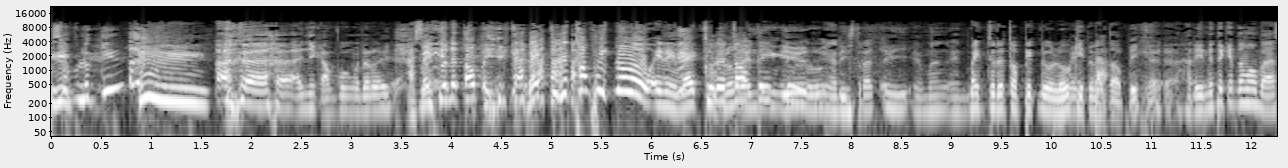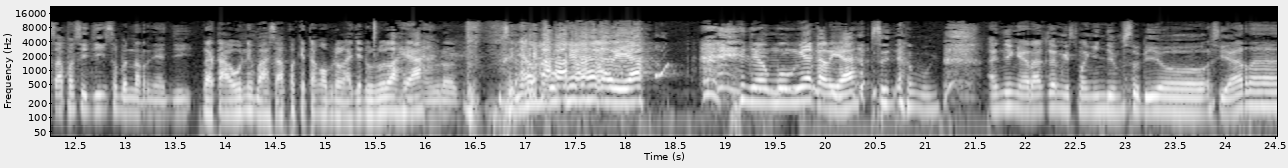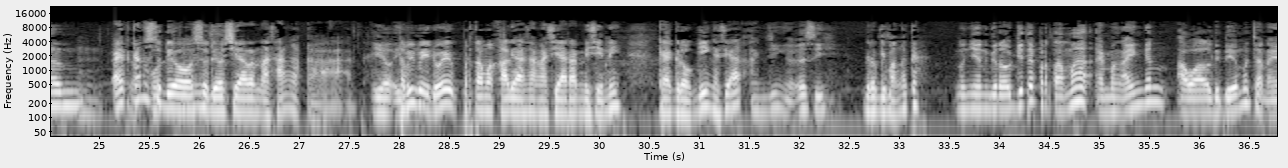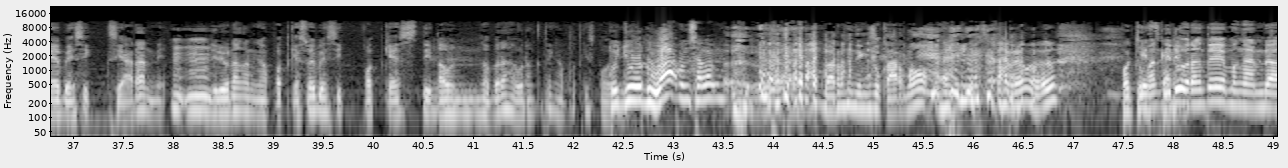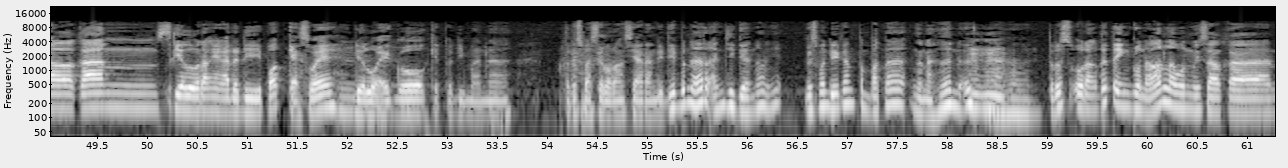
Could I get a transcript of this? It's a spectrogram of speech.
Anjing. Anjing kampung bener. Asli. Back to the topic. Back to the topic dulu ini, back to the topic iya, dulu. Nggak distract euy emang. Back to the topic dulu Back to kita. the topic. Eh, Hari ini tuh kita mau bahas apa sih Ji sebenarnya Ji? Nggak tahu nih bahas apa kita ngobrol aja dulu lah ya. Ngobrol. Senyambungnya kali ya. Senyambungnya kali ya. Senyambung. Anjing ngerakeun geus manginjem studio siaran. Eh kan studio studio siaran Asanga kan. Iya, iya. Tapi by the way pertama kali Asanga siaran di sini kayak grogi nggak sih? Ah? Anjing heeh sih. Grogi banget ya. Nunyian grogi teh pertama emang aing kan awal di dia mah aya basic siaran ya. Mm-mm. Jadi orang kan nge-podcast we basic podcast di tahun sabaraha orang teh nge-podcast poe. Tujuh dua pun salah. bareng jeung Soekarno. Eh, podcast Cuman kan. jadi orang teh mengandalkan skill orang yang ada di podcast weh, di lo ego gitu di mana. Terus pasti orang siaran di dia bener anjing gano nya. Geus mah dia kan tempatnya ngeunaheun euy. Terus orang teh teuing kunaon lamun misalkan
